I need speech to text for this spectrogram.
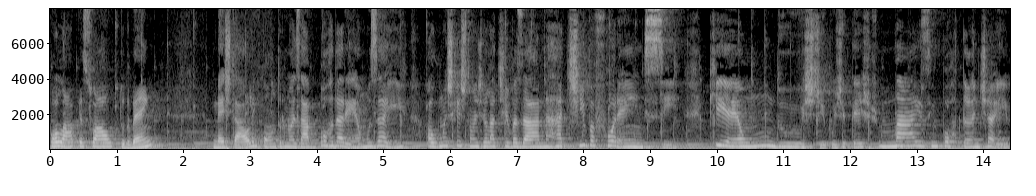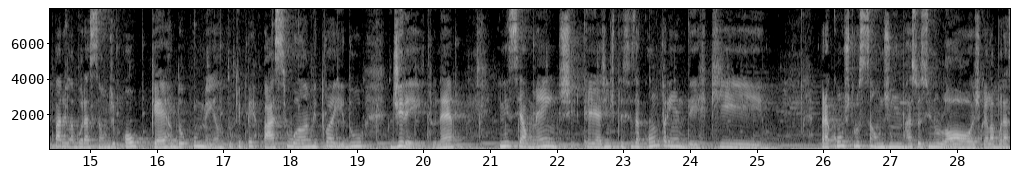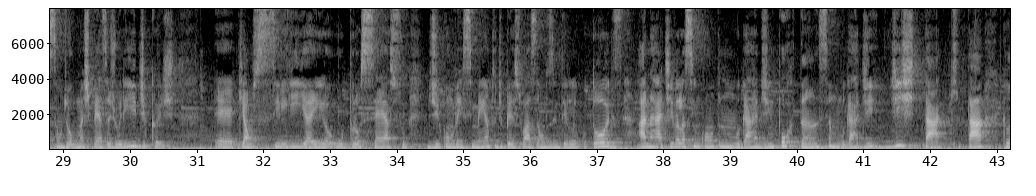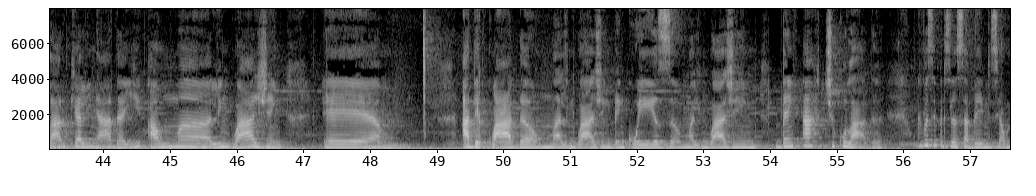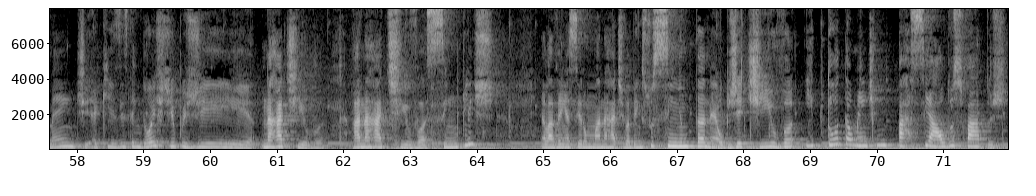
Olá pessoal, tudo bem? Nesta aula encontro nós abordaremos aí algumas questões relativas à narrativa forense, que é um dos tipos de textos mais importante aí para a elaboração de qualquer documento que perpasse o âmbito aí do direito, né? Inicialmente, é, a gente precisa compreender que para a construção de um raciocínio lógico, elaboração de algumas peças jurídicas é, que auxilia aí o processo de convencimento, de persuasão dos interlocutores, a narrativa ela se encontra num lugar de importância, num lugar de destaque, tá? Claro que alinhada aí a uma linguagem é, adequada, uma linguagem bem coesa, uma linguagem bem articulada. O que você precisa saber inicialmente é que existem dois tipos de narrativa. A narrativa simples, ela vem a ser uma narrativa bem sucinta, né, objetiva e totalmente imparcial dos fatos.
